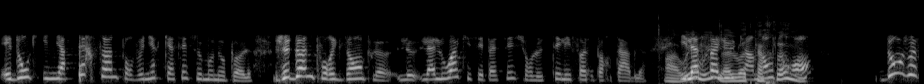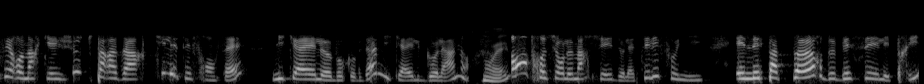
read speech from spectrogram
Et donc il n'y a personne pour venir casser ce monopole. Je donne pour exemple la loi qui s'est passée sur le téléphone portable. Ah il a fallu qu'un entrant dont je fais remarquer juste par hasard qu'il était français, Michael Bokobza, Michael Golan, entre sur le marché de la téléphonie et n'ait pas peur de baisser les prix,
